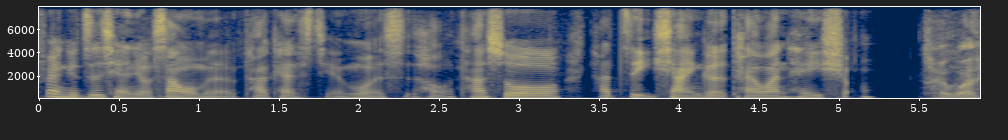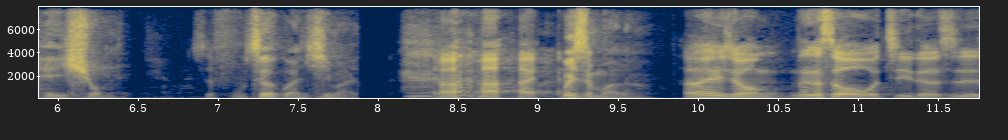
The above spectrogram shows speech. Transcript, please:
Frank 之前有上我们的 Podcast 节目的时候，他说他自己像一个台湾黑熊。台湾黑熊是肤色关系吗？为什么呢？台湾黑熊那个时候我记得是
